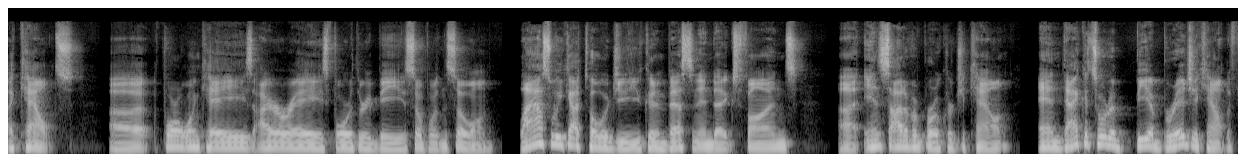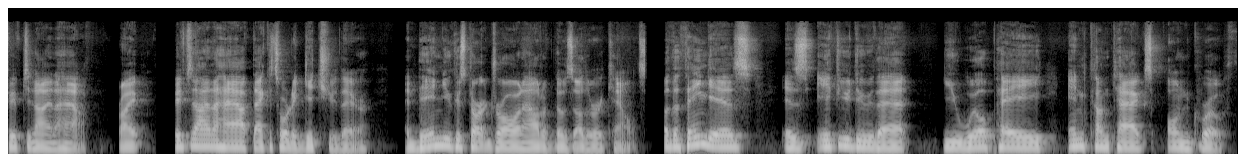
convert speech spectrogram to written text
accounts uh 401ks IRAs 403bs so forth and so on last week I told you you could invest in index funds uh, inside of a brokerage account and that could sort of be a bridge account to 59 and a half, right? 59 and a half, that could sort of get you there. And then you could start drawing out of those other accounts. But the thing is, is if you do that, you will pay income tax on growth.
